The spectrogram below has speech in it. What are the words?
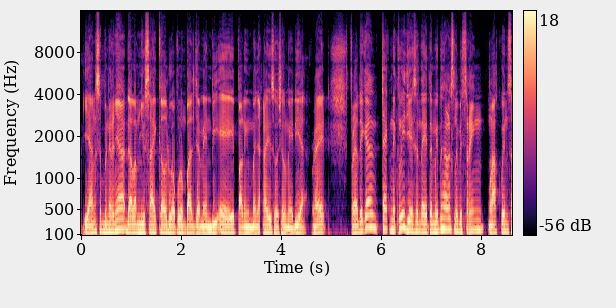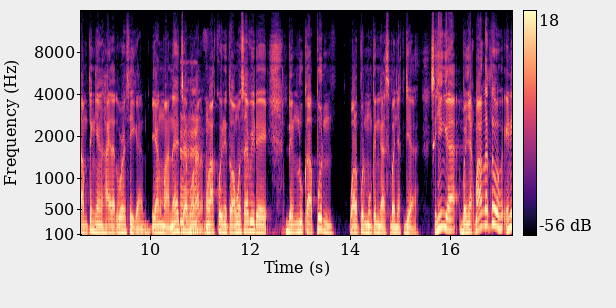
Yang sebenarnya dalam new cycle 24 jam NBA paling banyak ada di social media, right? Berarti kan technically Jason Tatum itu harus lebih sering ngelakuin something yang highlight worthy kan. Yang mana Jamoran ngelakuin itu almost every day. Dan Luka pun walaupun mungkin gak sebanyak Ja. Sehingga banyak banget tuh. Ini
